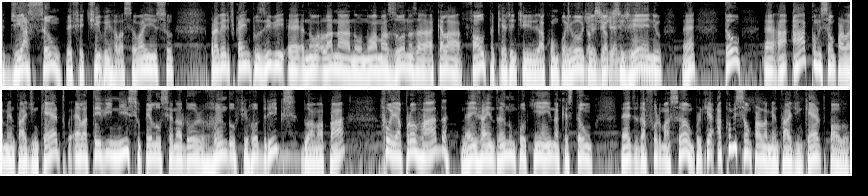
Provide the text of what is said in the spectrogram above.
é, de ação efetiva em relação a isso, para verificar, inclusive, é, no, lá na, no, no, Amazonas, a, aquela falta que a gente acompanhou de, de oxigênio, de oxigênio né? Então, é, a, a, comissão parlamentar de inquérito, ela teve início pelo senador Randolph Rodrigues, do Amapá, foi aprovada, né? E já entrando um pouquinho aí na questão né, de, da formação, porque a comissão parlamentar de inquérito, Paulo,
